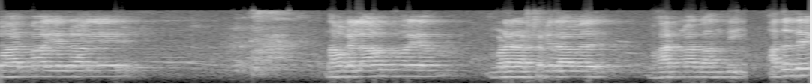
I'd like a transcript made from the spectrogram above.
മഹാത്മാ അയ്യങ്കാളിയെ നമുക്കെല്ലാവർക്കും അറിയാം. നമ്മുടെ രാഷ്ട്രപിതാവ് മഹാത്മാഗാന്ധി അതേ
